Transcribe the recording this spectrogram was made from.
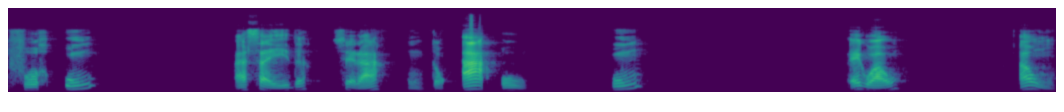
for 1, a saída será 1. Então, A ou 1 é igual a 1.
